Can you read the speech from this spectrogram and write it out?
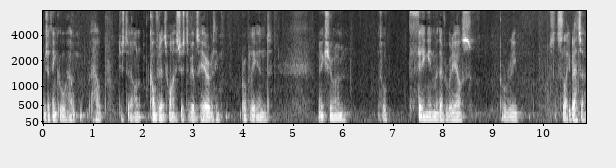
which I think will help help just to, on confidence wise, just to be able to hear everything properly and make sure I'm sort of fitting in with everybody else, probably slightly better.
